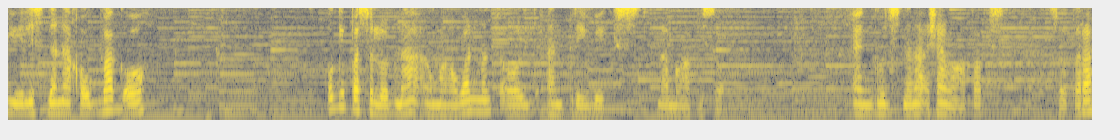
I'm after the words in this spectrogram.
Giilisdan ako og bag-o o gipasulod na ang mga 1 month old and 3 weeks nga mga piso. And goods na na siya mga paps. So tara,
